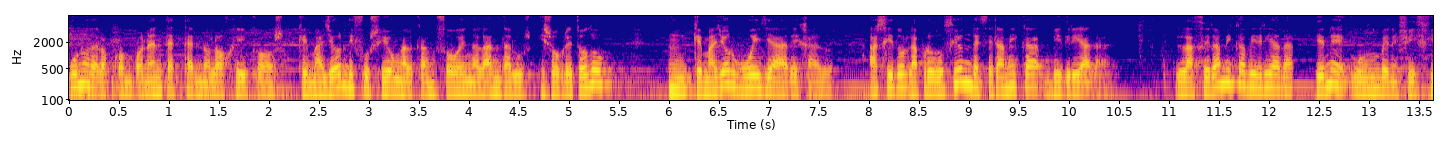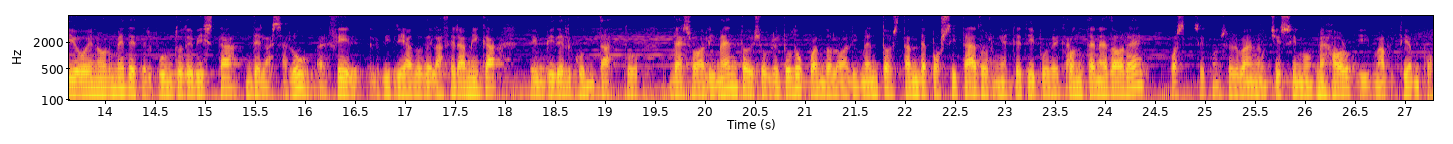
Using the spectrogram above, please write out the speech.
Uno de los componentes tecnológicos que mayor difusión alcanzó en Al-Ándalus y sobre todo mm, que mayor huella ha dejado ha sido la producción de cerámica vidriada, la cerámica vidriada tiene un beneficio enorme desde el punto de vista de la salud, es decir, el vidriado de la cerámica impide el contacto de esos alimentos y sobre todo cuando los alimentos están depositados en este tipo de contenedores, pues se conservan muchísimo mejor y más tiempo.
